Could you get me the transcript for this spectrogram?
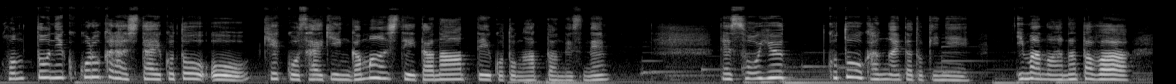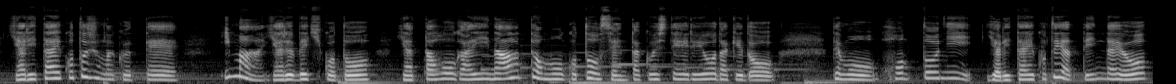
本当に心からしたいことを結構最近我慢していたなっていうことがあったんですね。で、そういうことを考えた時に今のあなたはやりたいことじゃなくって今やるべきことやった方がいいなって思うことを選択しているようだけどでも本当にやりたいことやっていいんだよ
